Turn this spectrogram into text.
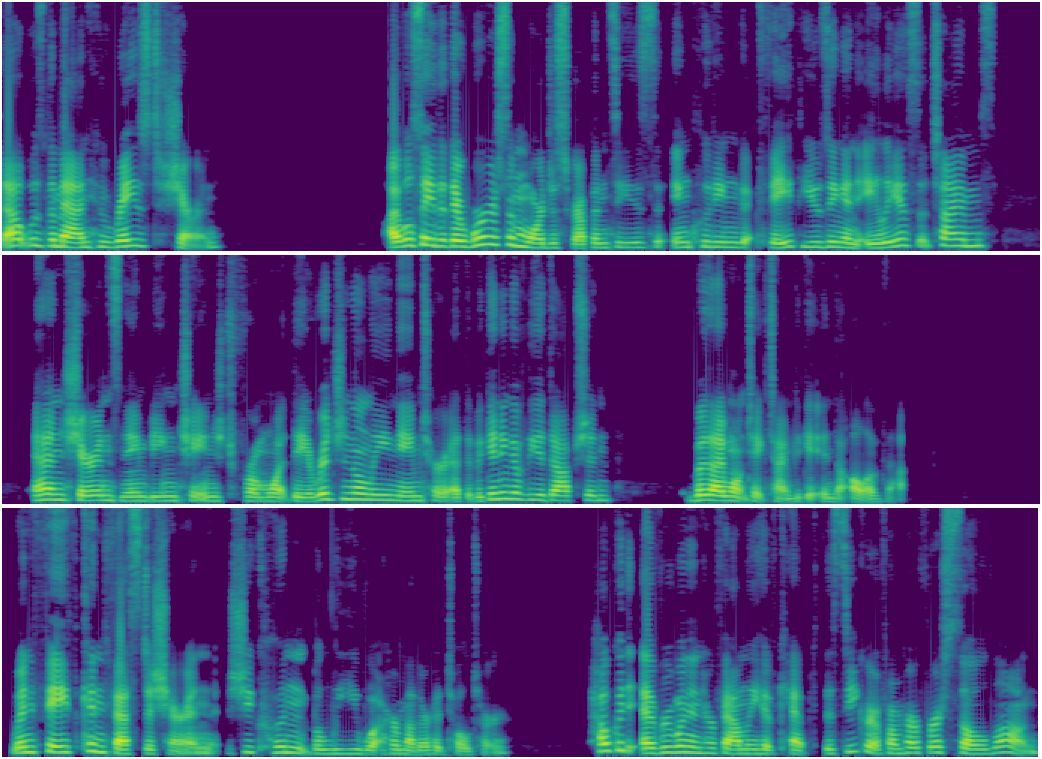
That was the man who raised Sharon. I will say that there were some more discrepancies, including Faith using an alias at times, and Sharon's name being changed from what they originally named her at the beginning of the adoption but I won't take time to get into all of that. When Faith confessed to Sharon, she couldn't believe what her mother had told her. How could everyone in her family have kept the secret from her for so long?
